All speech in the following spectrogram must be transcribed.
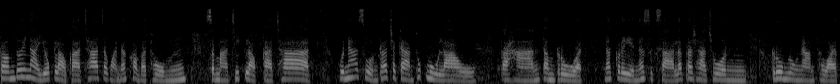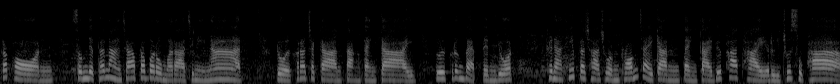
ร้อมด้วยนายกเหล่ากาชาติจังหวัดนครปฐมสมาชิกเหล่ากาชาติหัวหน้าส่วนราชการทุกหมู่เหล่า ทหารตำรวจ นักเรียนนักศึกษาและประชาชน ร่วมลงนามถวายพระพร สมเด็จพระนางเจ้าพระบรมราชินีนาถโดยข้าราชการต่างแต่งกาย ด้วยเครื่องแบบเต็มยศ ขณะที่ประชาชนพร้อมใจกันแต่งกายด้วยผ้าไทยหรือชุดสุภาพ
